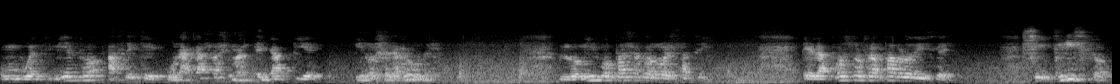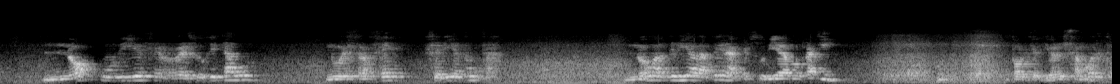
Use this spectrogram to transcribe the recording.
un buen cimiento hace que una casa se mantenga a pie y no se derrumbe. Lo mismo pasa con nuestra fe. El apóstol San Pablo dice, si Cristo no hubiese resucitado, nuestra fe sería tonta. No valdría la pena que estuviéramos aquí, porque Dios está muerto.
